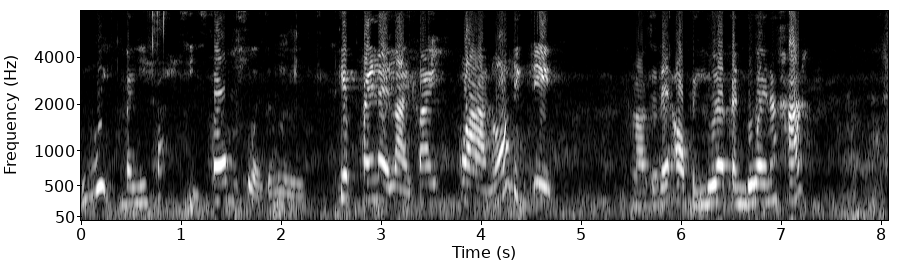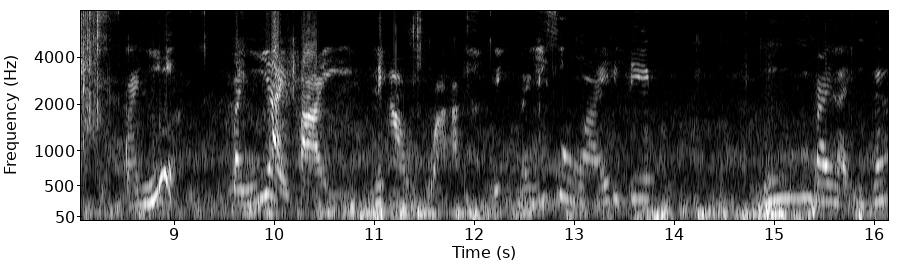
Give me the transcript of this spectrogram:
อุ้ยใบนี้ก็สีส้มสวยจังเลย เก็บไปหลายๆใบดีกว่าเนาะเด็กๆ เราจะได้เอาไปเลือกกันด้วยนะคะใบนี้ ใบนี้ใหญ่ไปไม่เอาดีกว่าใบนี้สวยเด็กๆนี่ใบไหนอีกนะ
